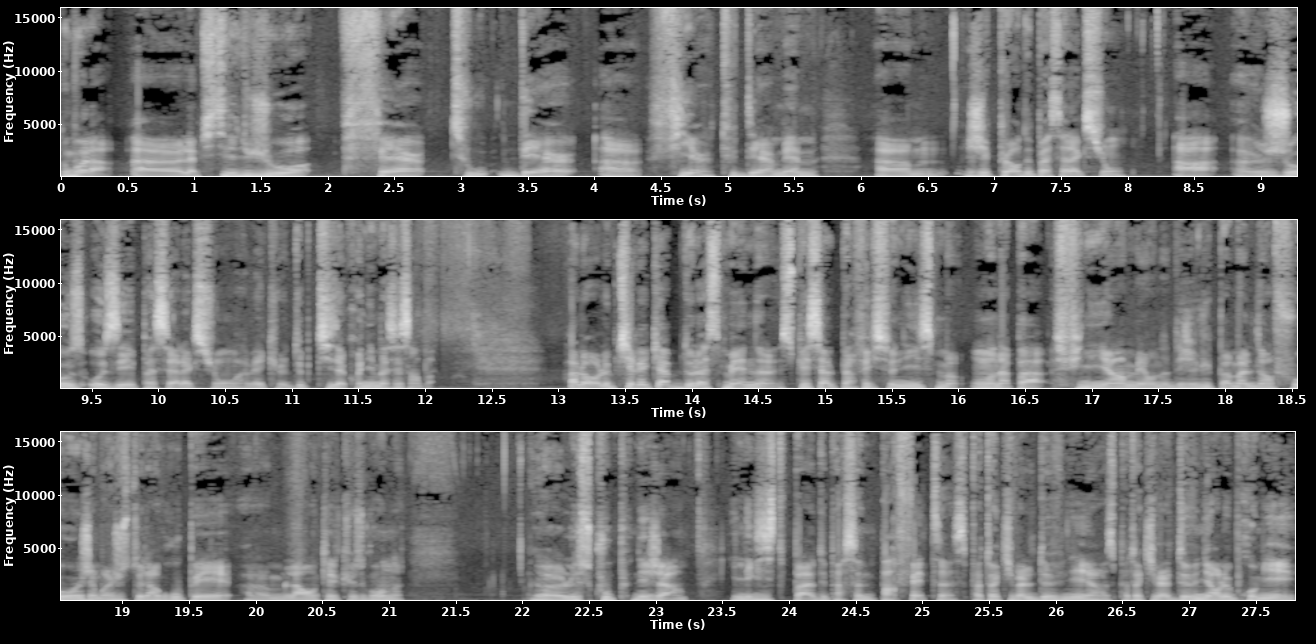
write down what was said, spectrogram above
Donc voilà, la petite idée du jour, faire to dare, fear to dare même. J'ai peur de passer à l'action à j'ose oser passer à l'action avec deux petits acronymes assez sympas. Alors, le petit récap de la semaine, spécial perfectionnisme. On n'en a pas fini, hein, mais on a déjà vu pas mal d'infos. J'aimerais juste les regrouper euh, là en quelques secondes. Euh, le scoop déjà, il n'existe pas de personne parfaite. C'est pas toi qui va le devenir. C'est pas toi qui va devenir le premier.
